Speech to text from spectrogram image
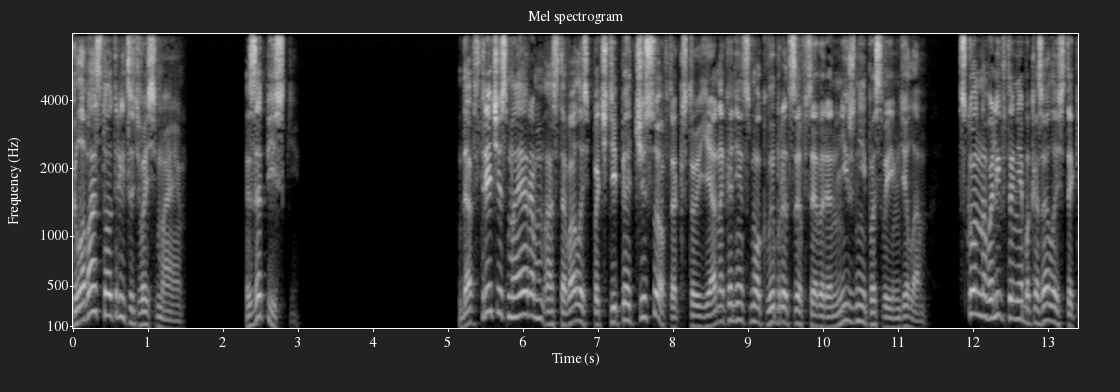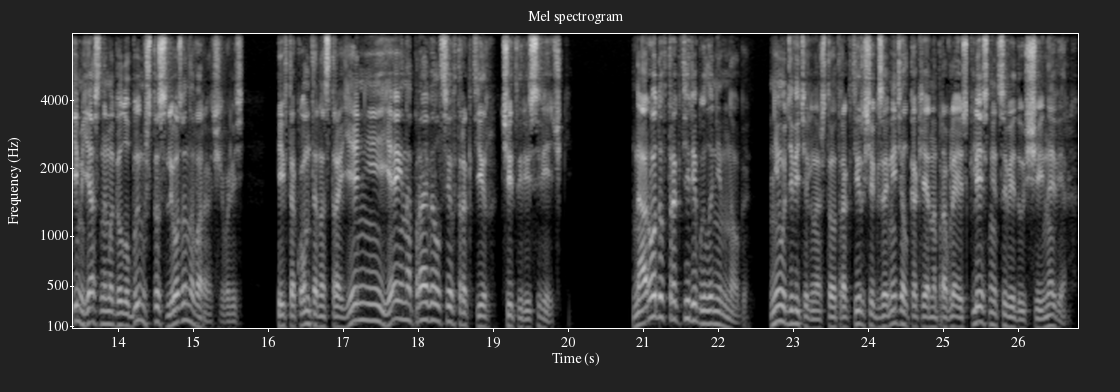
Глава 138. Записки. До встречи с Майером оставалось почти пять часов, так что я, наконец, смог выбраться в Северен Нижний по своим делам. С конного лифта небо казалось таким ясным и голубым, что слезы наворачивались. И в таком-то настроении я и направился в трактир «Четыре свечки». Народу в трактире было немного. Неудивительно, что трактирщик заметил, как я направляюсь к лестнице, ведущей наверх.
